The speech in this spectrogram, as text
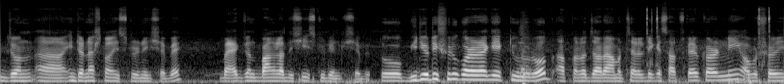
একজন ইন্টারন্যাশনাল স্টুডেন্ট হিসেবে বা একজন বাংলাদেশি স্টুডেন্ট হিসেবে? তো ভিডিওটি শুরু করার আগে একটি অনুরোধ, আপনারা যারা আমার চ্যানেলটিকে সাবস্ক্রাইব করেননি, অবশ্যই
